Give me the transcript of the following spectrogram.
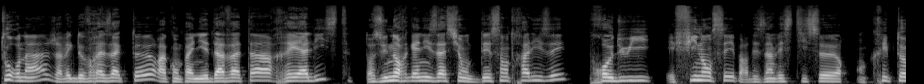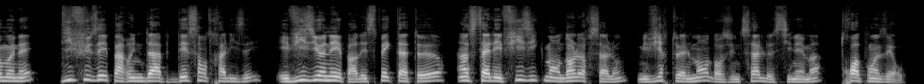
tournage avec de vrais acteurs accompagnés d'avatars réalistes dans une organisation décentralisée, produit et financé par des investisseurs en crypto-monnaie, diffusé par une DAP décentralisée et visionné par des spectateurs installés physiquement dans leur salon, mais virtuellement dans une salle de cinéma 3.0.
